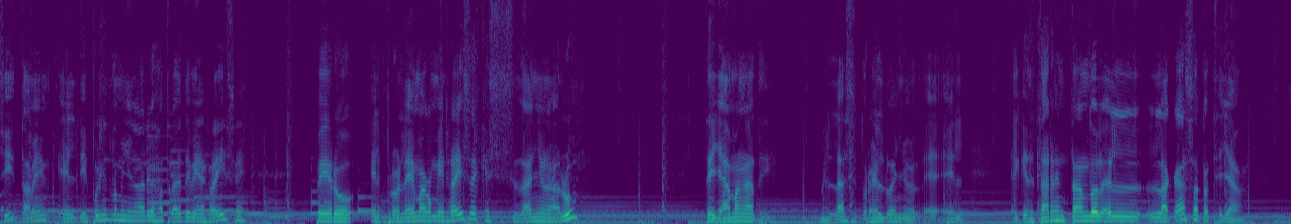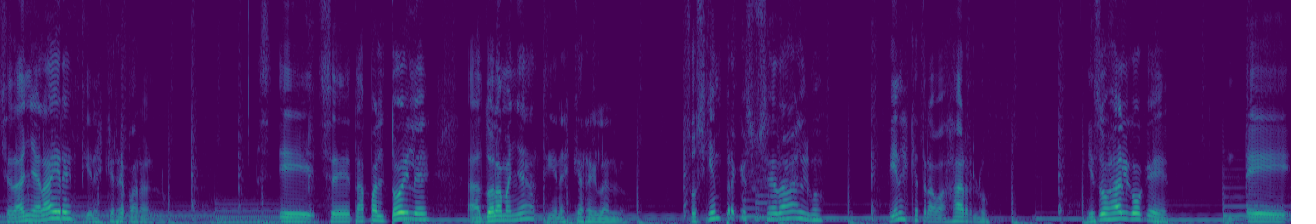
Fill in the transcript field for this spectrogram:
sí, también el 10% de los millonarios a través de bienes raíces. Pero el problema con bienes raíces es que si se daña una luz, te llaman a ti, ¿verdad? Si tú eres el dueño, el el que te está rentando la casa, pues te llama. Se daña el aire, tienes que repararlo. Eh, se tapa el toilet a las 2 de la mañana, tienes que arreglarlo. So, siempre que suceda algo, tienes que trabajarlo. Y eso es algo que eh,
